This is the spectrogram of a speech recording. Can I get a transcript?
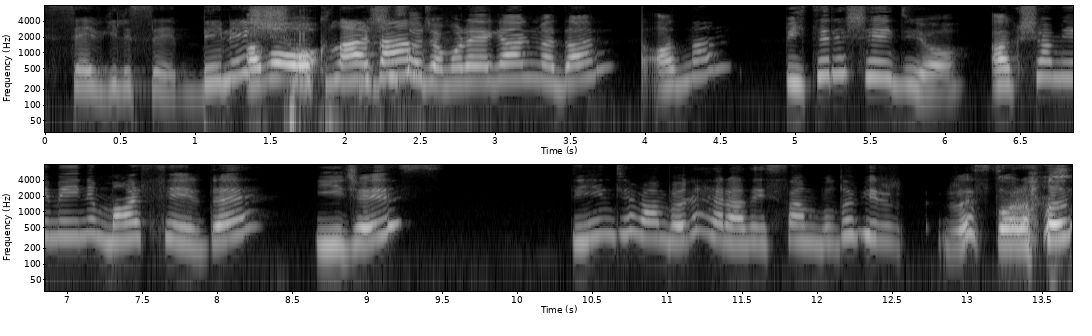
sevgilisi beni Ama o, bir şey şoklardan oraya gelmeden Adnan Bihter'e şey diyor. Akşam yemeğini Mayfair'de yiyeceğiz. Deyince ben böyle herhalde İstanbul'da bir restoran.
